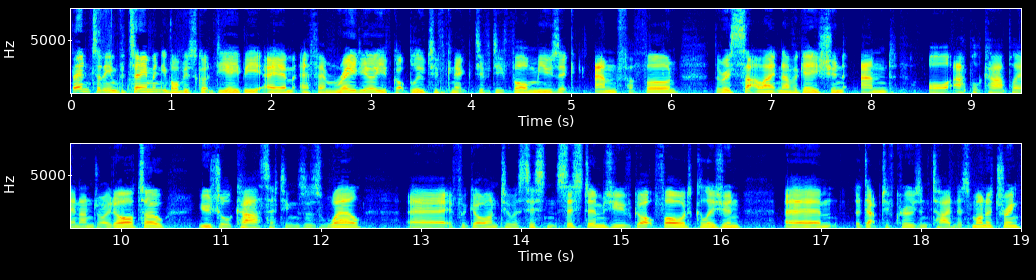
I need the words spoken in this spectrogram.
Then to the infotainment, you've obviously got DAB, AM, FM radio, you've got Bluetooth connectivity for music and for phone. There is satellite navigation and or Apple CarPlay and Android Auto, usual car settings as well. Uh, if we go on to assistant systems, you've got forward collision, um, adaptive cruise and tiredness monitoring,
